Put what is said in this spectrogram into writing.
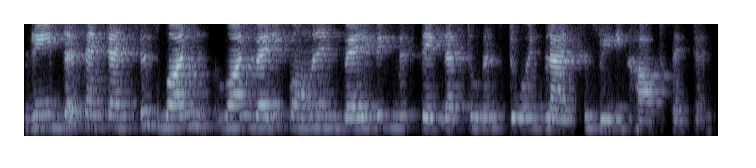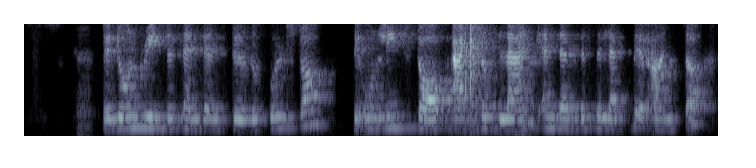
Read the sentences. One, one very common and very big mistake that students do in blanks is reading half sentences they don't read the sentence till the full stop. They only stop at the blank and then they select their answer.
